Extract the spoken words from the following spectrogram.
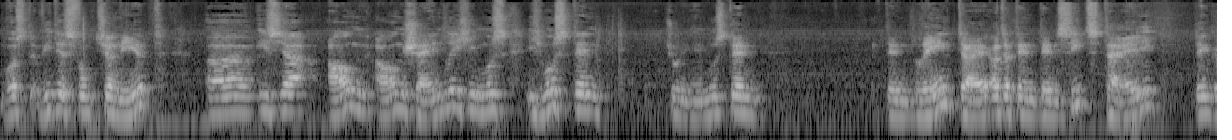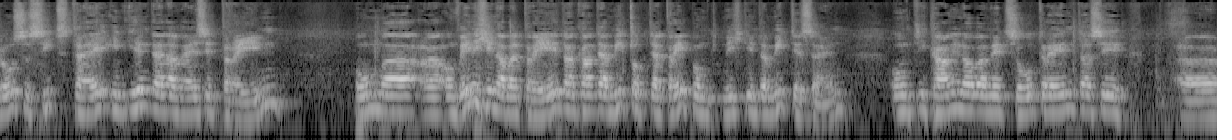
was, wie das funktioniert, äh, ist ja augen, augenscheinlich. Ich muss, ich muss den, Entschuldigung, ich muss den, den Lehnteil, oder den, den Sitzteil, den großen Sitzteil in irgendeiner Weise drehen, um, äh, äh, und wenn ich ihn aber drehe, dann kann der, Mittel, der Drehpunkt nicht in der Mitte sein. Und ich kann ihn aber nicht so drehen, dass ich, äh,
